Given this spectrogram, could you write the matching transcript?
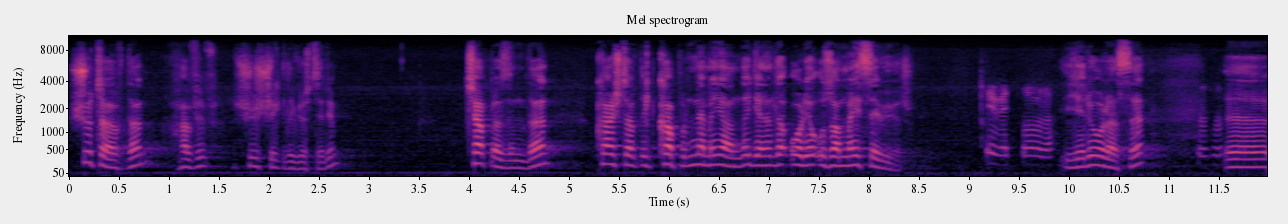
şu taraftan hafif şu şekilde göstereyim. Çaprazından karşı taraftaki kapının hemen yanında genelde oraya uzanmayı seviyor. Evet doğru. Yeri orası. Ee,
